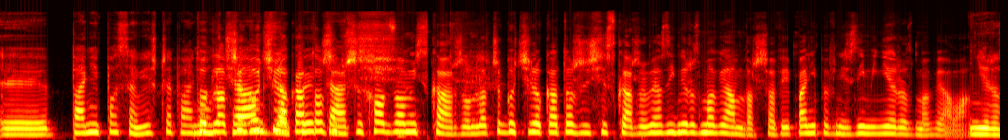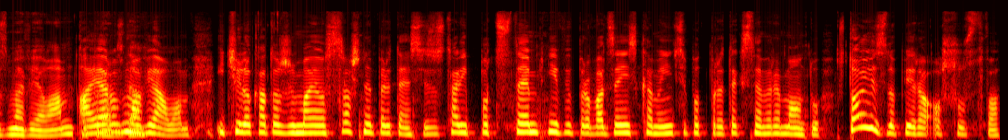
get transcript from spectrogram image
Y, Pani poseł, jeszcze panią To dlaczego ci lokatorzy zapytać- przychodzą i skarżą? Dlaczego ci lokatorzy się skarżą? Ja z nimi rozmawiałam w Warszawie. Pani pewnie z nimi nie rozmawiała. Nie rozmawiałam, A ja prawda. rozmawiałam. I ci lokatorzy mają straszne pretensje. Zostali podstępnie wyprowadzeni z kamienicy pod pretekstem remontu. To jest dopiero oszustwo.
